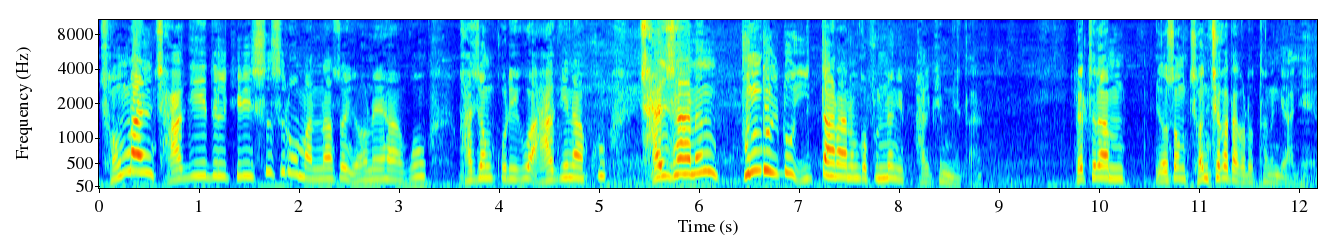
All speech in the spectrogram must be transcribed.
정말 자기들끼리 스스로 만나서 연애하고 가정 꾸리고 아기 낳고 잘 사는 분들도 있다라는 거 분명히 밝힙니다. 베트남 여성 전체가 다 그렇다는 게 아니에요.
